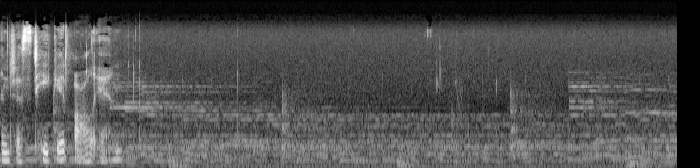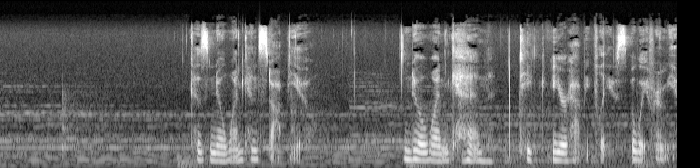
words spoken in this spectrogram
And just take it all in. Because no one can stop you. No one can take your happy place away from you.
